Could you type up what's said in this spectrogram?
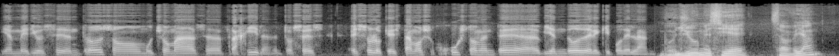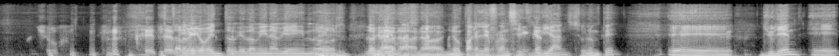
y en medio centro son mucho más eh, frágiles. Entonces, eso es lo que estamos justamente eh, viendo del equipo de LAN. Bonjour, monsieur. ¿Ça va bien? Bonjour. Está el momento que domina bien los, los no, idiomas. no, no, no parle très bien, solo un peu. Eh, Julien, eh,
